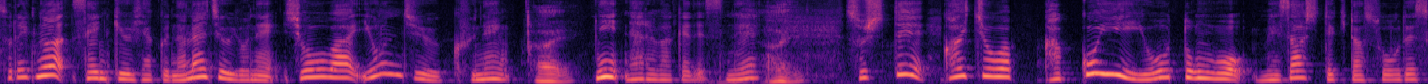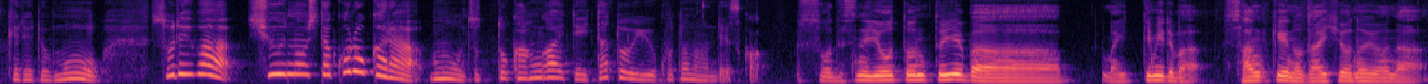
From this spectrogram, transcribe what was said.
それが1974年昭和49年になるわけですね、はい、そして会長はかっこいい養豚を目指してきたそうですけれどもそれは収納した頃からもうずっと考えていたということなんですか？そうですね。養豚といえば、まあ、言ってみれば 3K の代表のような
